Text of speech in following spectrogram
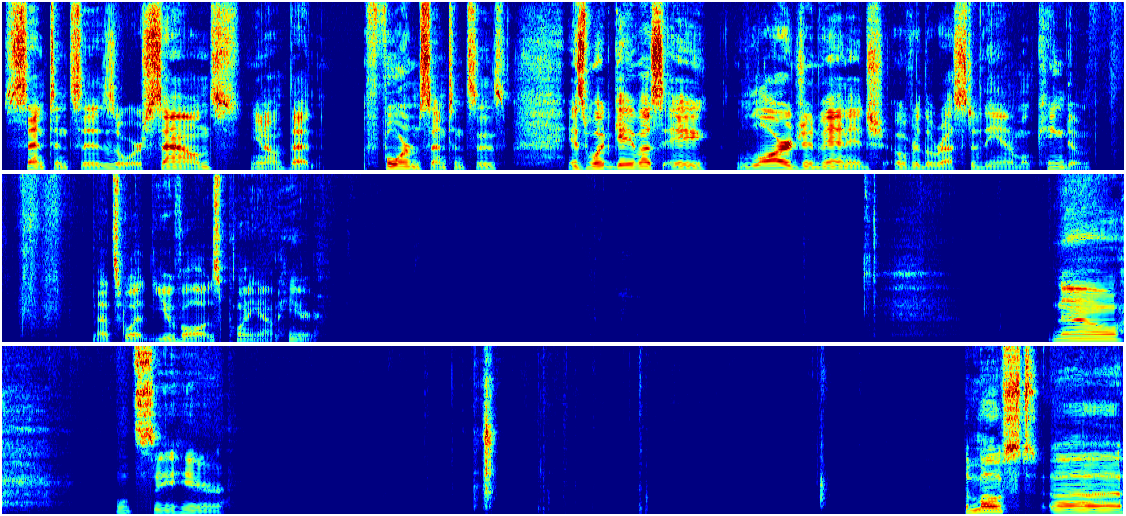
sentences or sounds, you know, that form sentences, is what gave us a large advantage over the rest of the animal kingdom. That's what Yuval is pointing out here. Now, let's see here. The most, uh,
